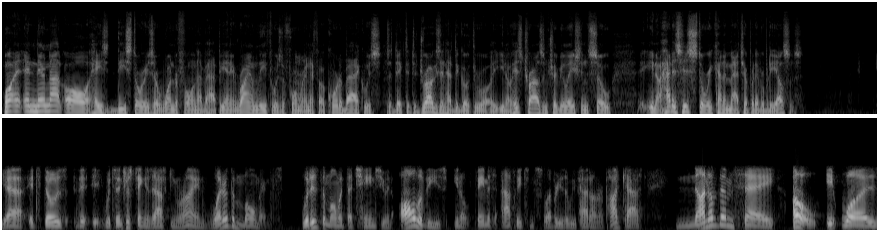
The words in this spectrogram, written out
well, and they're not all, hey, these stories are wonderful and have a happy ending. Ryan Leaf was a former NFL quarterback who was addicted to drugs and had to go through, all, you know, his trials and tribulations. So, you know, how does his story kind of match up with everybody else's? Yeah, it's those. It, what's interesting is asking Ryan, what are the moments? What is the moment that changed you? And all of these, you know, famous athletes and celebrities that we've had on our podcast, none of them say, "Oh, it was."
